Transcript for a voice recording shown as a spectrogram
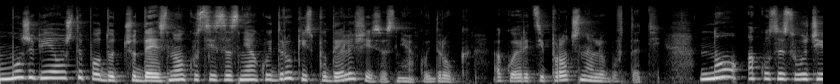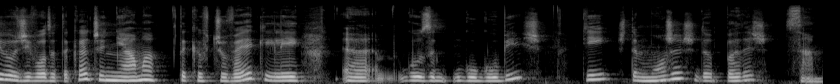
Може би е още по-чудесно, ако си с някой друг и споделяш и с някой друг, ако е реципрочна любовта ти. Но ако се случи в живота така, че няма такъв човек или е, го, го губиш, ти ще можеш да бъдеш сам.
